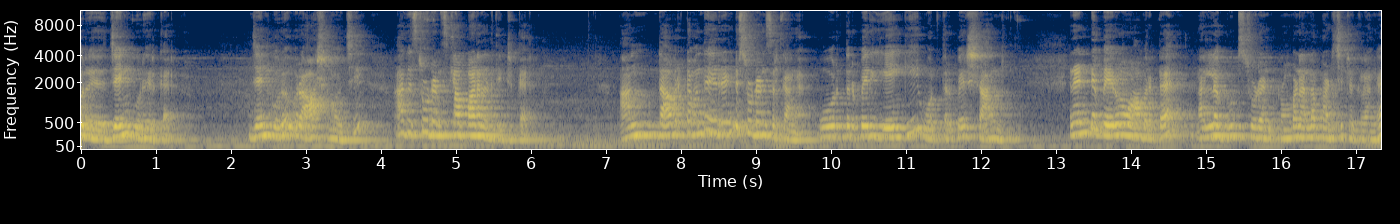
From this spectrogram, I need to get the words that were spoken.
ஒரு ஜென் குரு இருக்கார். ஜென் குரு ஒரு ஆசிரமம் வச்சு அது ஸ்டூடெண்ட்ஸ்க்கெலாம் பாடம் நடத்திட்டு இருக்கார். அந்த அவர்கிட்ட வந்து ரெண்டு ஸ்டூடெண்ட்ஸ் இருக்காங்க. ஒருத்தர் பேர் ஏங்கி ஒருத்தர் பேர் ஷாங்கி. ரெண்டு பேரும் அவர்கிட்ட நல்ல குட் ஸ்டூடெண்ட் ரொம்ப நல்லா படிச்சுட்டு இருக்கிறாங்க.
